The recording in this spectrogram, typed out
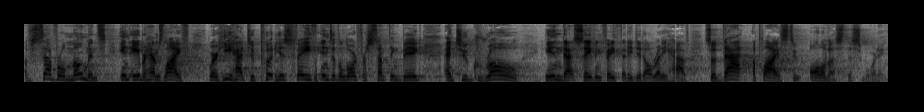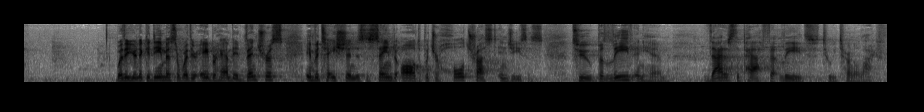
of several moments in Abraham's life where he had to put his faith into the Lord for something big and to grow in that saving faith that he did already have. So that applies to all of us this morning. Whether you're Nicodemus or whether you're Abraham, the adventurous invitation is the same to all to put your whole trust in Jesus, to believe in him. That is the path that leads to eternal life.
